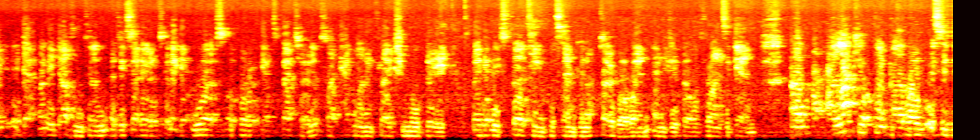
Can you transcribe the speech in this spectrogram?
it definitely doesn't. And as you said, it's going to get worse before it gets better. It looks like headline inflation will be maybe at least 13% in October when energy bills rise again. Um, I like your point, by the way, this is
